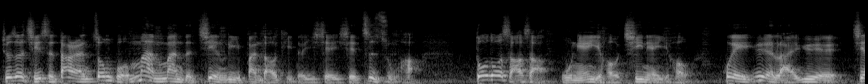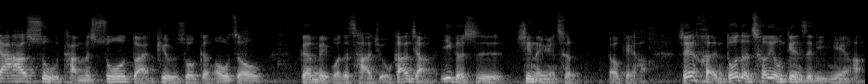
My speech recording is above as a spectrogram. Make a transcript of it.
就是其实当然中国慢慢的建立半导体的一些一些自主哈，多多少少五年以后、七年以后会越来越加速他们缩短，譬如说跟欧洲、跟美国的差距。我刚刚讲一个是新能源车，OK 哈，所以很多的车用电子里面哈，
